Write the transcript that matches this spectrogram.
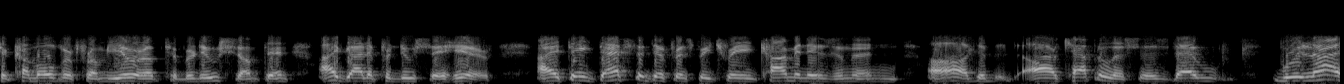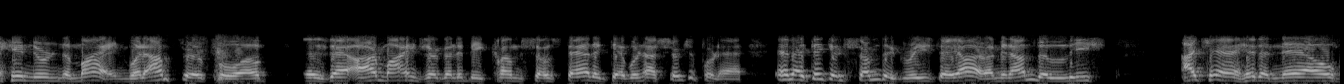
to come over from Europe to produce something. I've got to produce it here. I think that's the difference between communism and uh, the, our capitalists is that we're not hindering the mind. What I'm fearful of is that our minds are going to become so static that we're not searching for that. And I think in some degrees they are. I mean, I'm the least, I can't hit a nail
